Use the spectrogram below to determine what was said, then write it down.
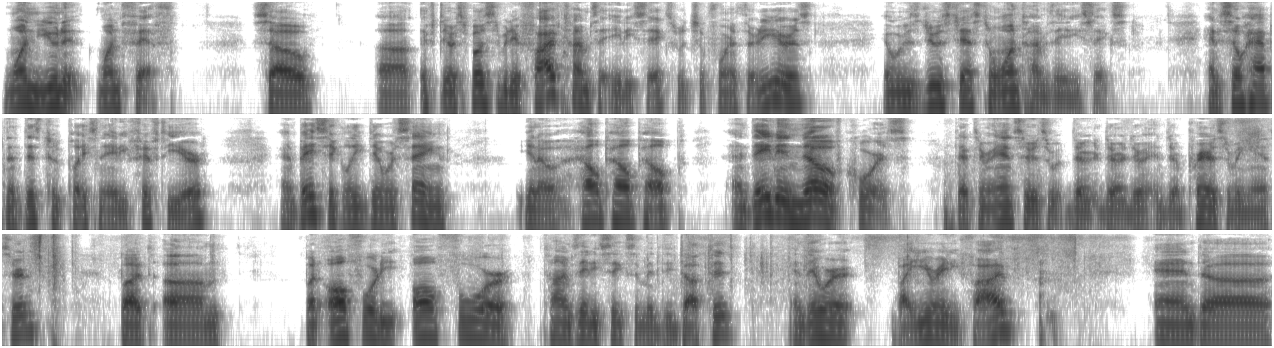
one unit, one fifth. So uh, if they're supposed to be there five times at 86, which is 430 years, it was reduced just to one times 86. And it so happened that this took place in the 85th year. And basically, they were saying, you know, help, help, help. And they didn't know, of course, that their answers, their their their, their prayers are being answered. But um, but all 40, all four times 86 have been deducted. And they were by year 85. And uh,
